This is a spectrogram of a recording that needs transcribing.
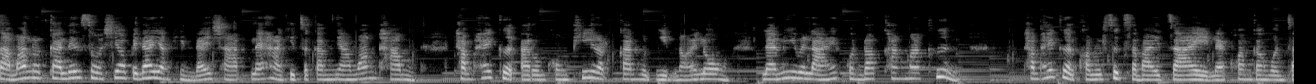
สามารถลดการเล่นโซเชียลไปได้อย่างเห็นได้ชัด และหากิจกรรมยามว่างทำทำให้เกิดอารมณ์คงที่ลดการหงุดหงิดน้อยลง และมีเวลาให้คนรอบข้างมากขึ้นทำให้เกิดความรู้สึกสบายใจ และความกังวลใจ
